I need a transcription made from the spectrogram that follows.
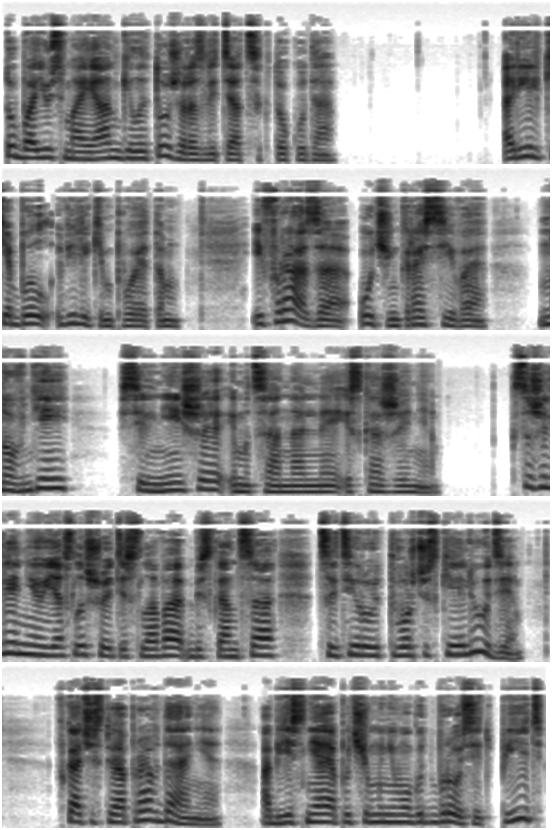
то, боюсь, мои ангелы тоже разлетятся кто куда». Рильке был великим поэтом, и фраза очень красивая, но в ней сильнейшее эмоциональное искажение. К сожалению, я слышу эти слова без конца цитируют творческие люди в качестве оправдания – объясняя, почему не могут бросить пить,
